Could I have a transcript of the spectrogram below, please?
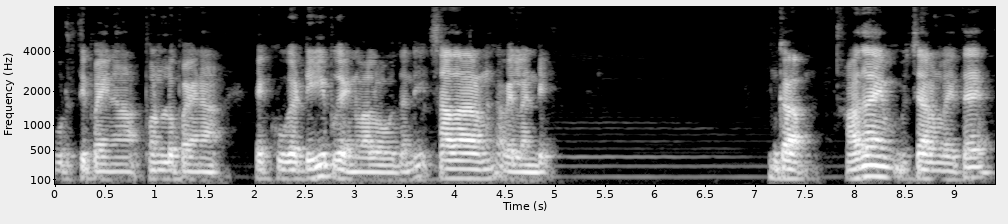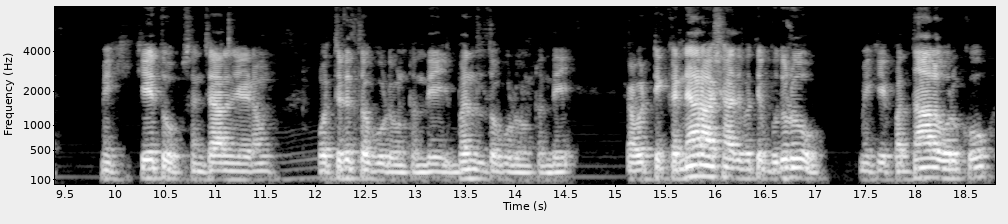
వృత్తి పైన పనుల పైన ఎక్కువగా డీప్గా ఇన్వాల్వ్ అవ్వద్దండి. సాధారణంగా వెళ్ళండి. ఇంకా ఆదాయం విచారంలో అయితే మీకు కేతు సంచారం చేయడం ఒత్తిడితో కూడి ఉంటుంది ఇబ్బందులతో కూడి ఉంటుంది. కాబట్టి కన్యారాశాధిపతి బుధుడు మీకు పద్నాలుగు వరకు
